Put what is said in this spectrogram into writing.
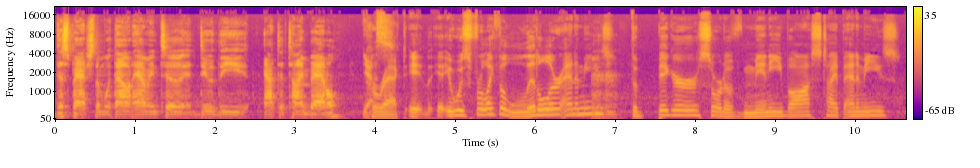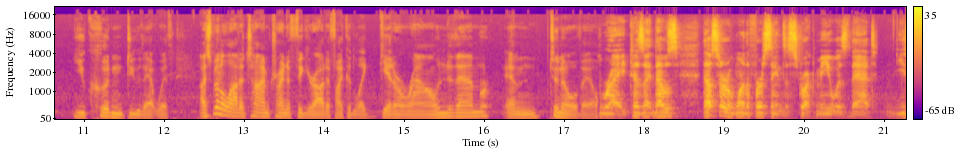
dispatch them without having to do the at the time battle. Yes. Correct. It it was for like the littler enemies, Mm-hmm. the bigger sort of mini boss type enemies. You couldn't do that with. I spent a lot of time trying to figure out if I could like get around them, and to no avail. Right, because that was that was sort of one of the first things that struck me was that you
